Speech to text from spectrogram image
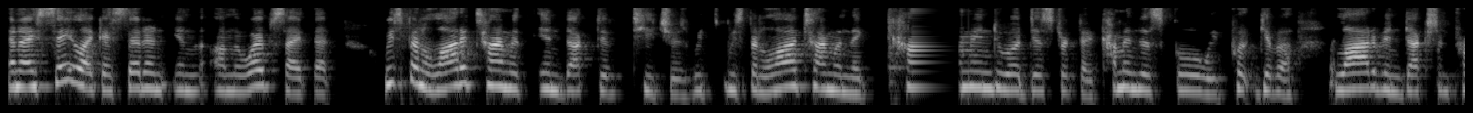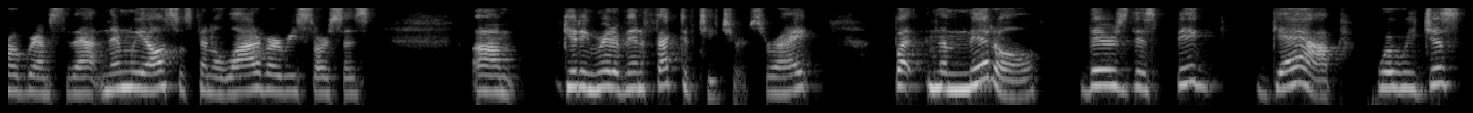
And I say, like I said in, in on the website, that we spend a lot of time with inductive teachers. We, we spend a lot of time when they come into a district, they come into school, we put give a lot of induction programs to that. And then we also spend a lot of our resources um, getting rid of ineffective teachers, right? But in the middle, there's this big gap where we just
